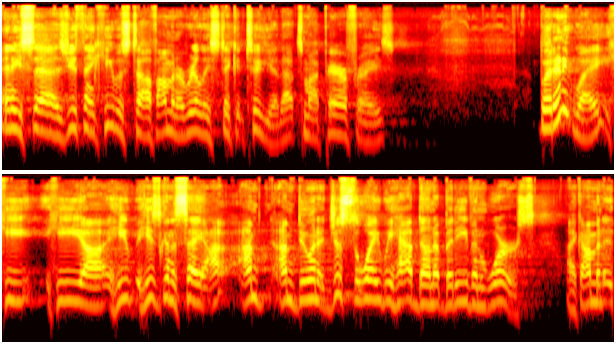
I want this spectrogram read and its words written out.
And he says, You think he was tough? I'm going to really stick it to you. That's my paraphrase. But anyway, he, he, uh, he, he's going to say, I, am I'm, I'm doing it just the way we have done it, but even worse. Like I'm, gonna,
